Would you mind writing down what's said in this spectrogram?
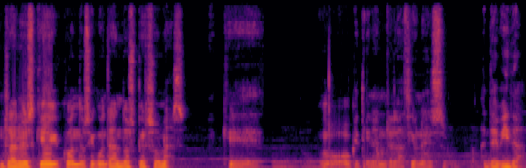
raro es que cuando se encuentran dos personas que o que tienen relaciones de vida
